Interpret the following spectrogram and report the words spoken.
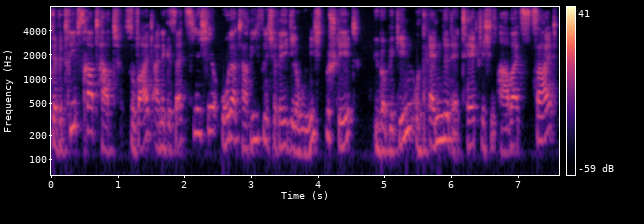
Der Betriebsrat hat, soweit eine gesetzliche oder tarifliche Regelung nicht besteht, über Beginn und Ende der täglichen Arbeitszeit,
